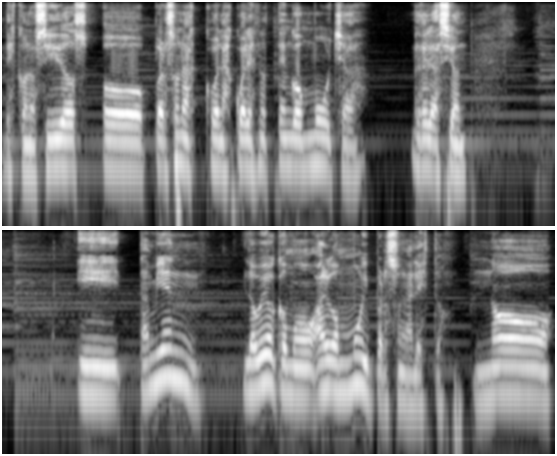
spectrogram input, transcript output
desconocidos o personas con las cuales no tengo mucha relación. Y también lo veo como algo muy personal esto. No,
